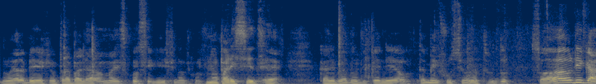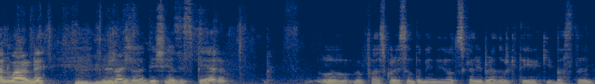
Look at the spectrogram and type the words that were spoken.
Não era bem a que eu trabalhava, mas consegui, afinal de contas. Uma parecida. É, calibrador de pneu, também funciona tudo. Só ligar no ar, né? Eu já, já deixei as esperas. Eu, faço coleção também de outros calibradores que tem aqui bastante.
